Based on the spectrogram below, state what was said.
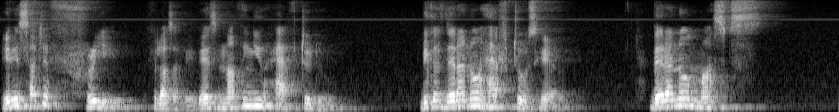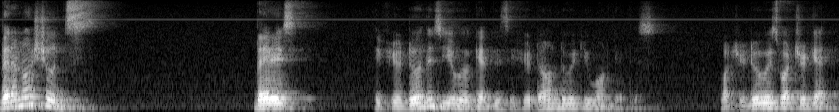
It is such a free philosophy. There's nothing you have to do. Because there are no have tos here. There are no musts. There are no shoulds. There is, if you do this, you will get this. If you don't do it, you won't get this. What you do is what you get.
